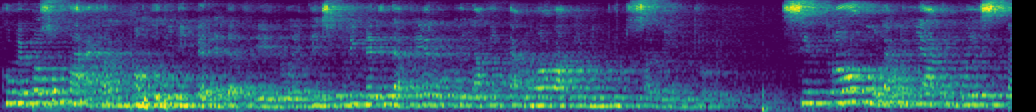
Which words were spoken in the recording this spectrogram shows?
come posso fare a fare in modo di vivere davvero e di esprimere davvero quella vita nuova che mi pulsa dentro? Se trovo la via di questa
